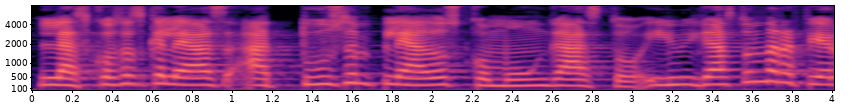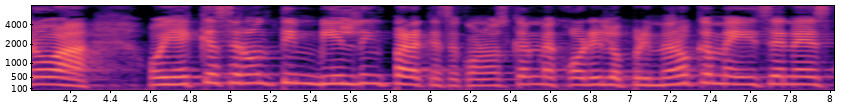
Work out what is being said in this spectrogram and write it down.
las cosas que le das a tus empleados como un gasto. Y mi gasto me refiero a, oye, hay que hacer un team building para que se conozcan mejor. Y lo primero que me dicen es,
